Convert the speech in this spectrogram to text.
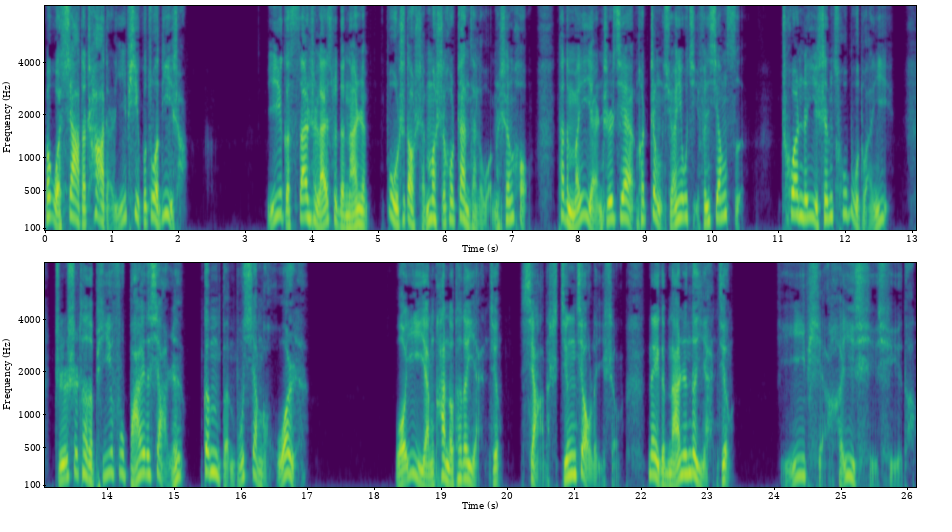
把我吓得差点一屁股坐地上。一个三十来岁的男人，不知道什么时候站在了我们身后。他的眉眼之间和郑玄有几分相似，穿着一身粗布短衣，只是他的皮肤白的吓人，根本不像个活人。我一眼看到他的眼睛，吓得是惊叫了一声。那个男人的眼睛，一片黑漆漆的。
